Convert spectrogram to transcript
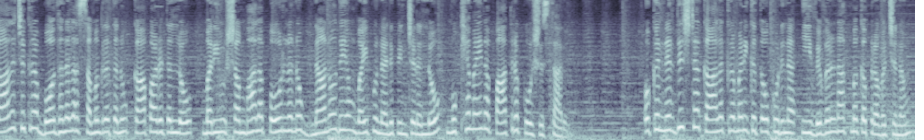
కాలచక్ర బోధనల సమగ్రతను కాపాడటంలో మరియు శంభాల పౌరులను జ్ఞానోదయం వైపు నడిపించడంలో ముఖ్యమైన పాత్ర పోషిస్తారు. ఒక నిర్దిష్ట కాలక్రమణికతో కూడిన ఈ వివరణాత్మక ప్రవచనం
